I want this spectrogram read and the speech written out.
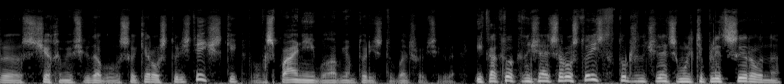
э, с чехами всегда был высокий рост туристический. В Испании был объем туристов большой всегда. И как только начинается рост туристов, тут же начинается мультиплицированно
